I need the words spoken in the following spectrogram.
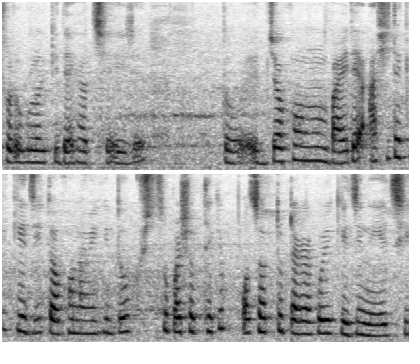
ছোটোগুলো আর কি দেখাচ্ছে এই যে। তো যখন বাইরে আশি টাকা কেজি, তখন আমি কিন্তু সুপার শপ থেকে পঁচাত্তর টাকা করে কেজি নিয়েছি।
